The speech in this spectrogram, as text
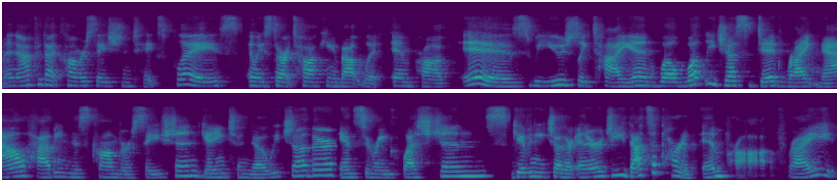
And after that conversation takes place and we start talking about what improv is, we usually tie in, well, what we just did right now, having this conversation, getting to know each other other, answering questions, giving each other energy. That's a part of improv, right?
